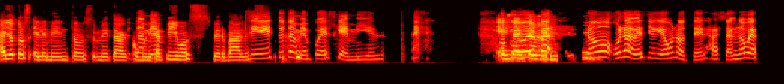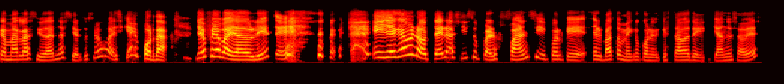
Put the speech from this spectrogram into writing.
hay, otros elementos metacomunicativos, verbales. Sí, tú también puedes gemir. Exactamente. No, una vez llegué a un hotel, hashtag, no voy a quemar la ciudad, no es cierto, sí lo voy a decir, ¿qué importa? Yo fui a Valladolid y llegué a un hotel así súper fancy porque el vato meco con el que estaba dedicando esa vez,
